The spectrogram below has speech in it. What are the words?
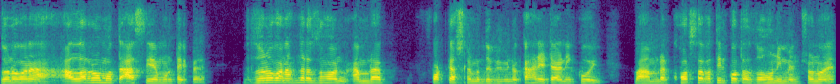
জনগণ আল্লাহর রহমতে আছে এমন টাইপের জনগণ আপনারা যখন আমরা পডকাস্টের মধ্যে বিভিন্ন কাহিনী টাহানি কই বা আমরা খরচাপাতির কথা যখনই মেনশন হয়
